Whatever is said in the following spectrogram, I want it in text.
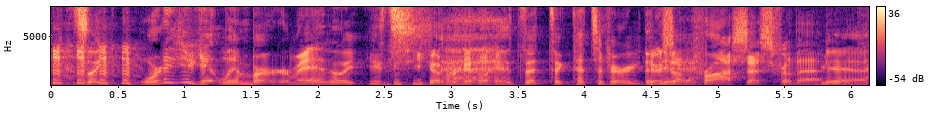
it's like, where did you get Limburger, man? Like, it's, yeah, really? It's, that's, like, that's a very, There's yeah. a process for that. Yeah.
